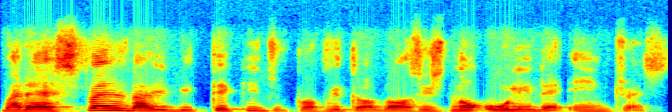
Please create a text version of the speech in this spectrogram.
But the expense that you'll be taking to profit or loss is not only the interest.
